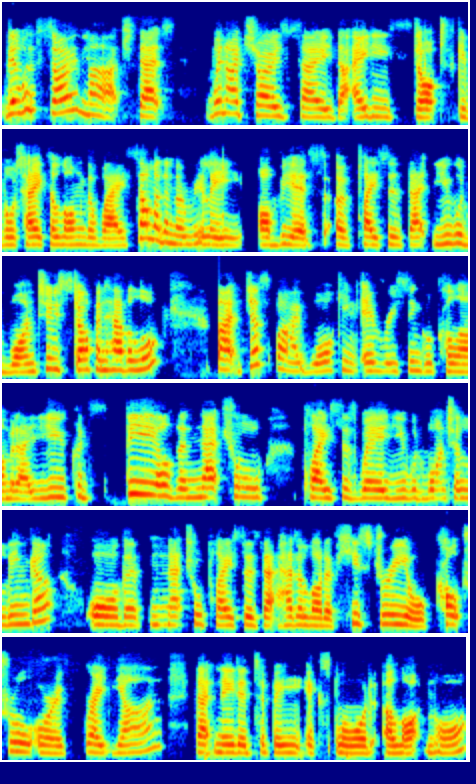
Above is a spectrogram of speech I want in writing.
there was so much that when I chose, say, the 80 stops, give or take, along the way, some of them are really obvious of places that you would want to stop and have a look. But just by walking every single kilometre, you could feel the natural places where you would want to linger or the natural places that had a lot of history or cultural or a great yarn that needed to be explored a lot more.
